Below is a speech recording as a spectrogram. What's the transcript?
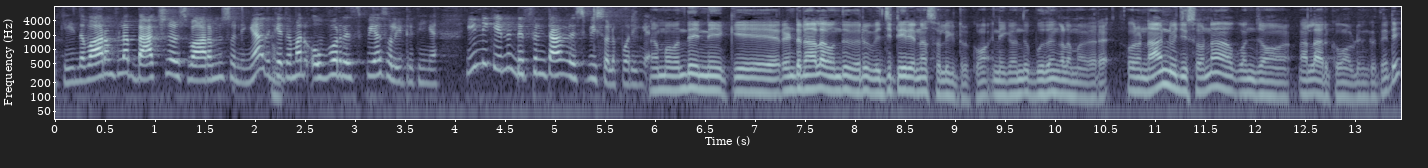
ஓகே இந்த வாரம் ஃபுல்லா பேச்சுலர்ஸ் வாரம்னு சொன்னீங்க. அதுக்கேற்ற மாதிரி ஒவ்வொரு ரெசிபியா சொல்லிட்டு இருக்கீங்க. இன்னைக்கு என்ன டிஃப்ரெண்டான ரெசிபி சொல்ல போறீங்க? நம்ம வந்து இன்னைக்கு ரெண்டு நாளாக வந்து வெறும் வெஜிடேரியனாக சொல்லிக்கிட்டு இருக்கோம். இன்னைக்கு வந்து புதன்கிழமை வேற. ஒரு நான்வெஜ் சொன்னால் கொஞ்சம் நல்லா இருக்கும் அப்படிங்கிறதாட்டி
